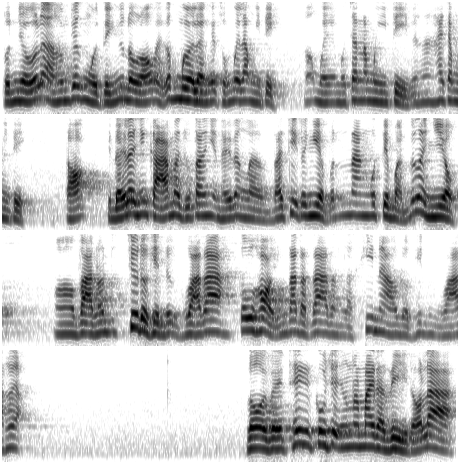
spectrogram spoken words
Tuấn nhớ là hôm trước ngồi tính đâu đó phải gấp 10 lần cái số 15 nghìn tỷ. Nó 150 nghìn tỷ đến 200 nghìn tỷ. Đó thì đấy là những cái mà chúng ta nhận thấy rằng là giá trị doanh nghiệp vẫn đang có tiềm ẩn rất là nhiều. Ờ, và nó chưa được hiện thực hóa ra. Câu hỏi chúng ta đặt ra rằng là khi nào được hiện thực hóa thôi ạ? Rồi về thế câu chuyện trong năm nay là gì? Đó là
